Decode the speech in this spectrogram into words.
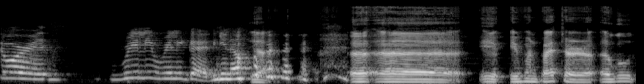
sure it's really really good you know yeah uh, uh, even better a good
